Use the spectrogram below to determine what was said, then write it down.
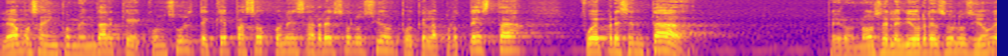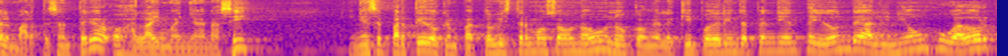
le vamos a encomendar que consulte qué pasó con esa resolución, porque la protesta fue presentada pero no se le dio resolución el martes anterior. Ojalá y mañana sí. En ese partido que empató Vista Hermosa 1 a 1 con el equipo del Independiente y donde alineó un jugador,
